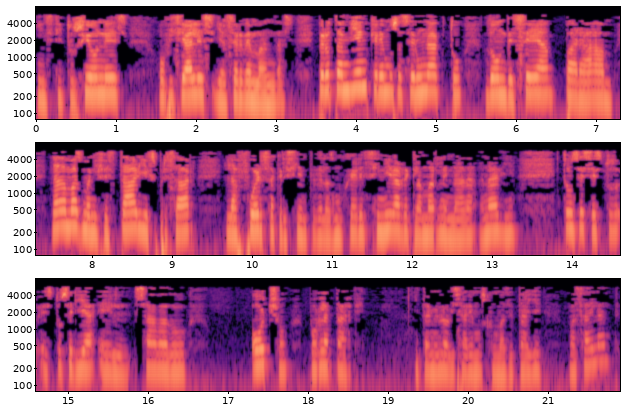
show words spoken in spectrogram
instituciones oficiales y hacer demandas. Pero también queremos hacer un acto donde sea para um, nada más manifestar y expresar la fuerza creciente de las mujeres sin ir a reclamarle nada a nadie. Entonces esto, esto sería el sábado 8 por la tarde y también lo avisaremos con más detalle más adelante.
